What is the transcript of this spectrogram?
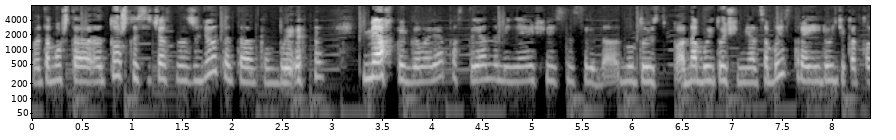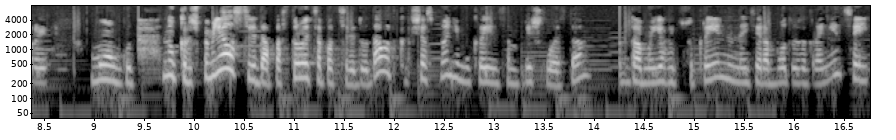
Потому что то, что сейчас нас ждет, это как бы, мягко говоря, постоянно меняющаяся среда. Ну, то есть она будет очень меняться быстро, и люди, которые могут... Ну, короче, поменялась среда, построиться под среду, да, вот как сейчас многим украинцам пришлось, да, там уехать с Украины, найти работу за границей,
